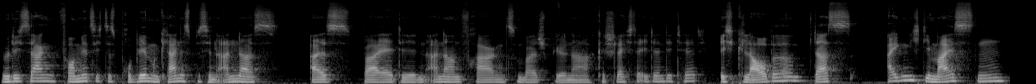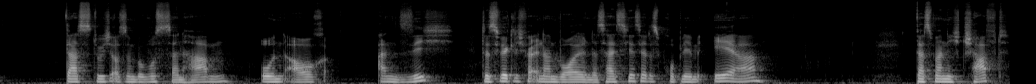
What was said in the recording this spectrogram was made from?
würde ich sagen, formiert sich das Problem ein kleines bisschen anders als bei den anderen Fragen, zum Beispiel nach Geschlechteridentität. Ich glaube, dass eigentlich die meisten das durchaus im Bewusstsein haben und auch an sich das wirklich verändern wollen. Das heißt, hier ist ja das Problem eher, dass man nicht schafft,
